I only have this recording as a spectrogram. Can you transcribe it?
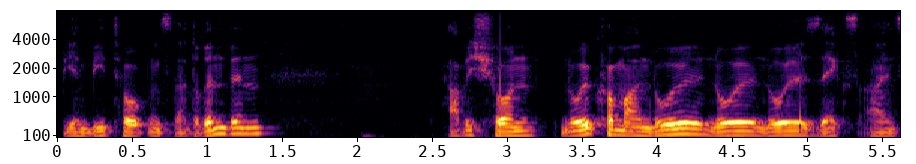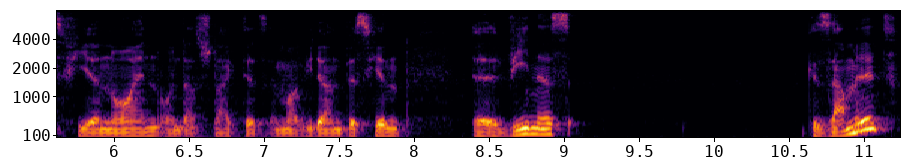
BNB Tokens da drin bin, habe ich schon 0,006149 und das steigt jetzt immer wieder ein bisschen äh, Venus gesammelt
